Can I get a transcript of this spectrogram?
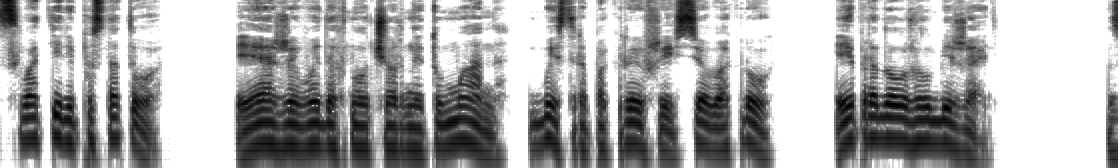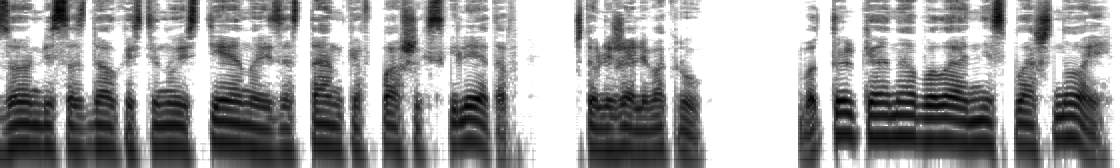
схватили пустоту, я же выдохнул черный туман, быстро покрывший все вокруг, и продолжил бежать. Зомби создал костяную стену из останков павших скелетов, что лежали вокруг. Вот только она была не сплошной,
